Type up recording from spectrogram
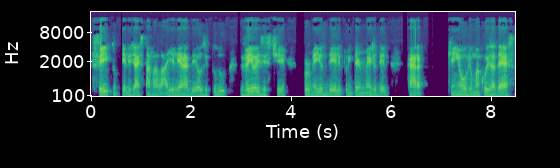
feito, ele já estava lá e ele era Deus e tudo veio a existir por meio dele, por intermédio dele. Cara, quem ouve uma coisa dessa,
